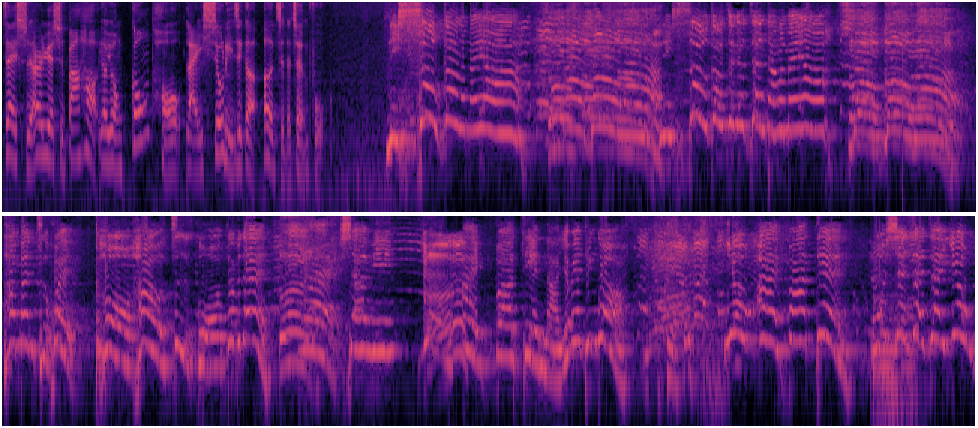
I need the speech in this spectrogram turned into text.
在十二月十八号要用公投来修理这个恶质的政府。你受够了没有啊？受够了！你受够这个政党了没有？受够了！他们只会口号治国，对不对？对。虾米用爱发电呐？有没有听过？用爱发电，我现在在用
